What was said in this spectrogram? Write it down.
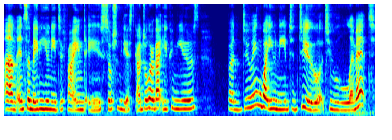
Um, and so maybe you need to find a social media scheduler that you can use, but doing what you need to do to limit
